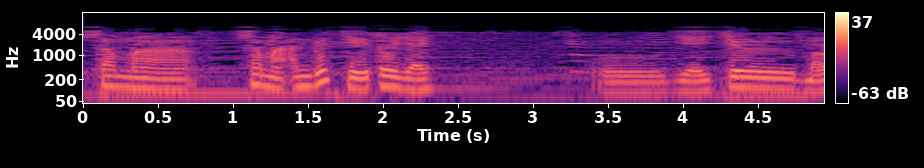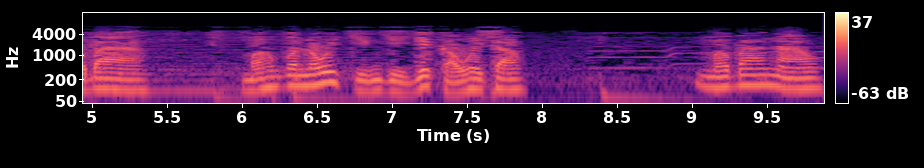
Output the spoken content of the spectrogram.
Sao mà, sao mà anh biết chị tôi vậy? Ừ, vậy chứ mợ ba, mợ không có nói chuyện gì với cậu hay sao? Mợ ba nào?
